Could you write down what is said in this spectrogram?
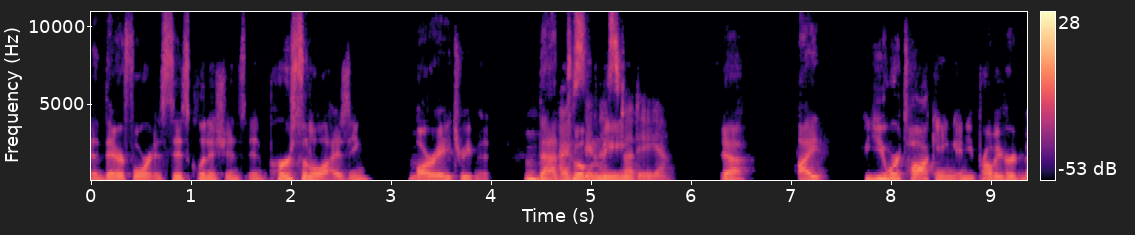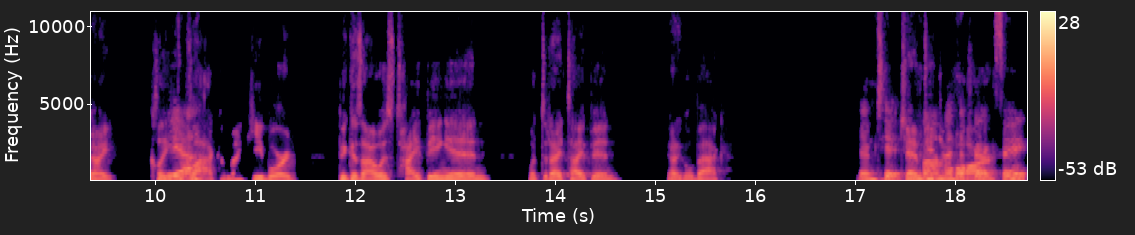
and therefore assist clinicians in personalizing mm-hmm. RA treatment. Mm-hmm. That I've took me study, yeah. Yeah. I you were talking and you probably heard my clicky yeah. clack on my keyboard because I was typing in what did I type in? Got to go back. MTHFR, methotrexate.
